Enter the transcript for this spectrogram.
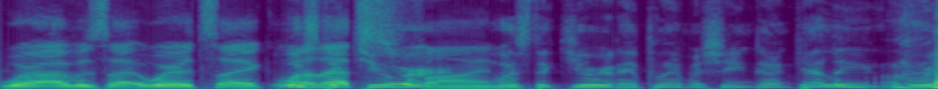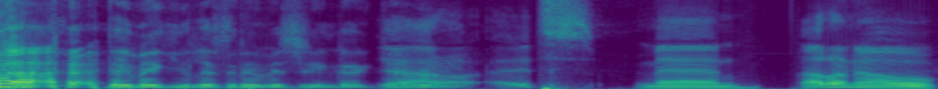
where I was, uh, where it's like, What's well, the that's cure? fine. What's the cure? They play Machine Gun Kelly they make you listen to Machine Gun yeah, I Kelly. don't, it's, man, I don't know.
